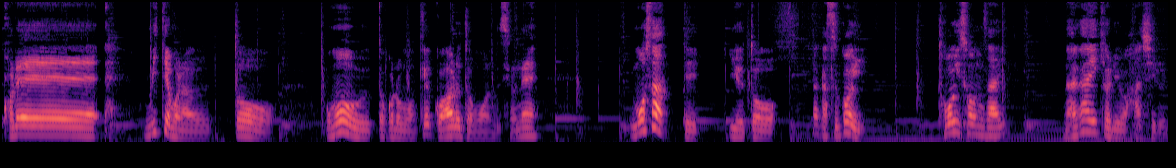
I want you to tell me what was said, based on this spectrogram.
これ、見てもらうと、思うところも結構あると思うんですよね。猛者って言うと、なんかすごい遠い存在長い距離を走る。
